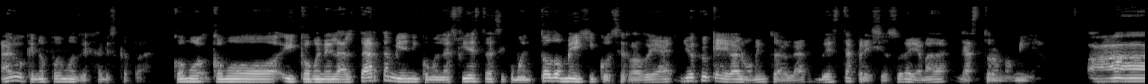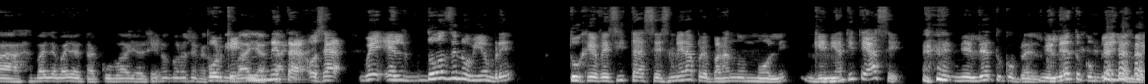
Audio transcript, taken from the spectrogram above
Algo que no podemos dejar escapar. Como, como, y como en el altar también, y como en las fiestas, y como en todo México se rodea, yo creo que ha llegado el momento de hablar de esta preciosura llamada gastronomía. Ah, vaya, vaya, Tacubaya. Si no conocen mejor Porque, vaya. neta, o sea, güey, el 2 de noviembre, tu jefecita se esmera preparando un mole que ni a ti te hace, ni el día de tu cumpleaños. ni el día de tu cumpleaños, güey.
